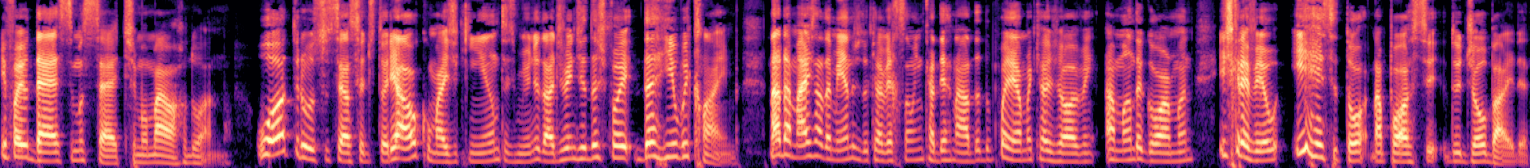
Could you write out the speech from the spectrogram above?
e foi o 17º maior do ano. O outro sucesso editorial, com mais de 500 mil unidades vendidas, foi The Hill We Climb. Nada mais, nada menos do que a versão encadernada do poema que a jovem Amanda Gorman escreveu e recitou na posse do Joe Biden.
